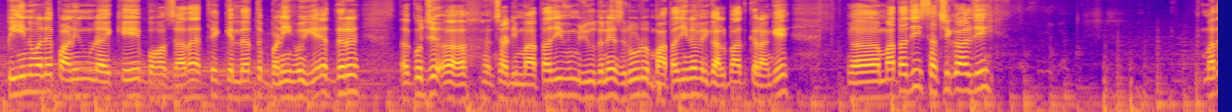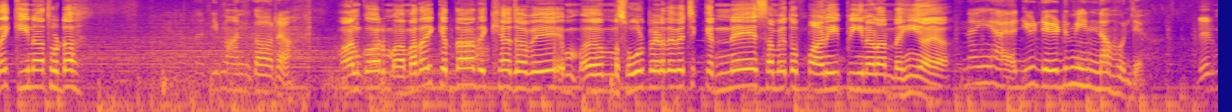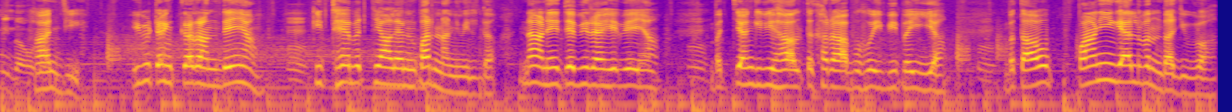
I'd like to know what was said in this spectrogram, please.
ਪੀਣ ਵਾਲੇ ਪਾਣੀ ਨੂੰ ਲੈ ਕੇ ਬਹੁਤ ਜ਼ਿਆਦਾ ਇੱਥੇ ਕਿੱਲਤ ਬਣੀ ਹੋਈ ਹੈ। ਇੱਧਰ ਕੁਝ ਸਾਡੀ ਮਾਤਾ ਜੀ ਵੀ ਮੌਜੂਦ ਨੇ ਜ਼ਰੂਰ ਮਾਤਾ ਜੀ ਨਾਲ ਵੀ ਗੱਲਬਾਤ ਕਰਾਂਗੇ। ਮਾਤਾ ਜੀ ਸਤਿ ਸ਼੍ਰੀ ਅਕਾਲ ਜੀ। ਮਾਤਾ ਜੀ ਕੀ ਨਾਂ ਤੁਹਾਡਾ? ਜੀ ਮਾਨਕੌਰ ਮਾਤਾ ਜੀ ਕਿੱਦਾਂ ਦੇਖਿਆ ਜਾਵੇ ਮਸੂਲ ਪਿੰਡ ਦੇ ਵਿੱਚ ਕਿੰਨੇ ਸਮੇਂ ਤੋਂ ਪਾਣੀ ਪੀਣ ਵਾਲਾ ਨਹੀਂ ਆਇਆ? ਨਹੀਂ ਆਇਆ ਜੀ ਡੇਢ ਮਹੀਨਾ ਹੋ ਲਿਆ ਡੇਢ ਮਹੀਨਾ ਹੋ ਗਿਆ। ਹਾਂਜੀ। ਇਹ ਵੀ ਟੈਂਕਰ ਆਂਦੇ ਆ। ਕਿੱਥੇ ਬੱਚਿਆਂ ਵਾਲਿਆਂ ਨੂੰ ਭਰਨਾ ਨਹੀਂ ਮਿਲਦਾ। ਨਾਣੇ ਤੇ ਵੀ ਰਹੇ ਵੇ ਆ। ਬੱਚਿਆਂ ਦੀ ਵੀ ਹਾਲਤ ਖਰਾਬ ਹੋਈ ਵੀ ਪਈ ਆ। ਬਤਾਓ ਪਾਣੀ ਗੈਲ ਬੰਦਾ ਜੀਵਾ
